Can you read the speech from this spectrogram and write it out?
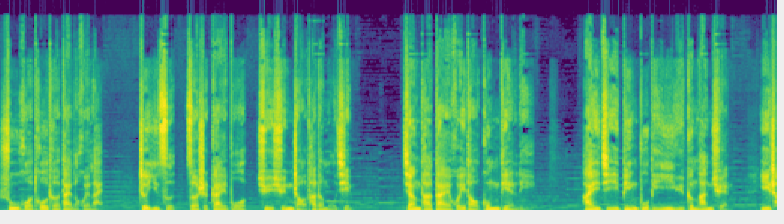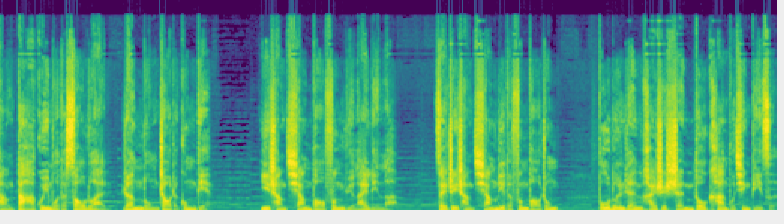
舒霍托特带了回来。这一次则是盖博去寻找他的母亲，将他带回到宫殿里。埃及并不比异域更安全，一场大规模的骚乱仍笼罩着宫殿。一场强暴风雨来临了，在这场强烈的风暴中，不论人还是神都看不清彼此。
